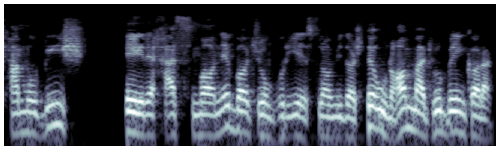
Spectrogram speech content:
کم و بیش غیر خسمانه با جمهوری اسلامی داشته اونها مجبور به این کارن.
